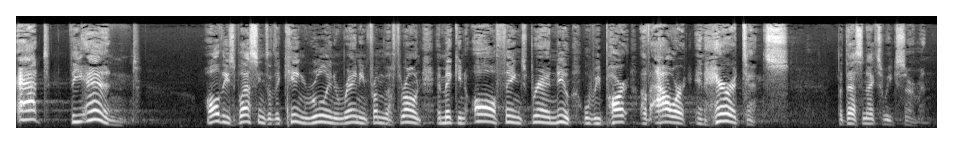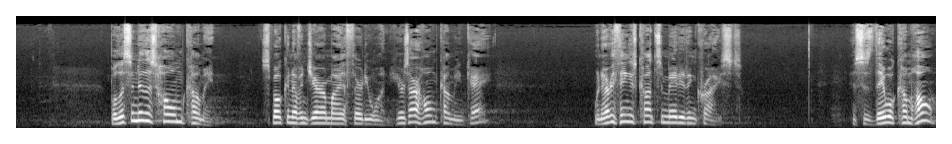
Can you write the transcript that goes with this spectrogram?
at the end, all these blessings of the king ruling and reigning from the throne and making all things brand new will be part of our inheritance. But that's next week's sermon. But listen to this homecoming spoken of in Jeremiah 31. Here's our homecoming, okay? When everything is consummated in Christ, it says, They will come home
